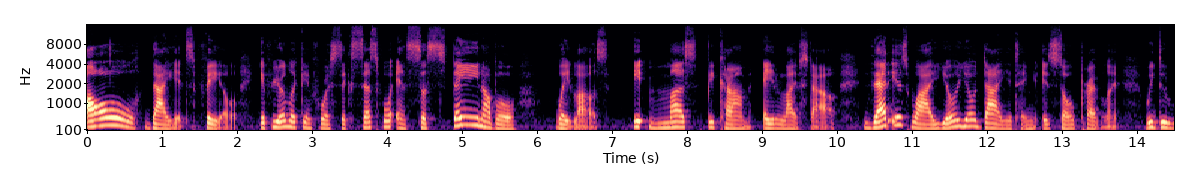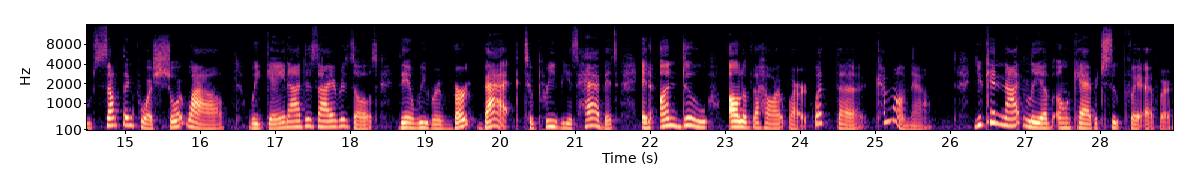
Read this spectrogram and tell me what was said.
all diets fail if you're looking for successful and sustainable weight loss. It must become a lifestyle. That is why yo yo dieting is so prevalent. We do something for a short while, we gain our desired results, then we revert back to previous habits and undo all of the hard work. What the? Come on now. You cannot live on cabbage soup forever.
